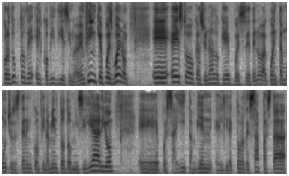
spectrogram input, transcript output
producto del COVID-19. En fin, que pues bueno, eh, esto ha ocasionado que pues de nueva cuenta muchos estén en confinamiento domiciliario, eh, pues ahí también el director de Zapa está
